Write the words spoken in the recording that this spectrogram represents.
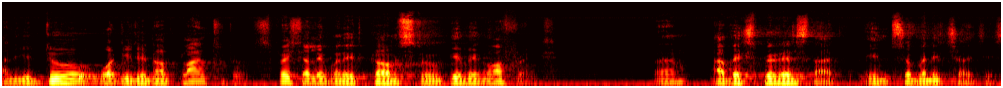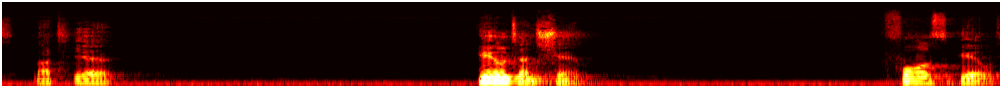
and you do what you did not plan to do, especially when it comes to giving offerings. Well, I've experienced that in so many churches. Not here. Guilt and shame. False guilt,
